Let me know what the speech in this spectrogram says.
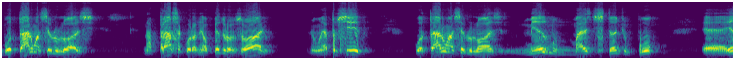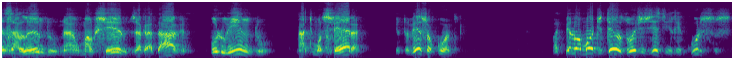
botaram a celulose na Praça Coronel Pedro Osório não é possível. Botaram a celulose, mesmo mais distante um pouco, é, exalando né, o mau cheiro desagradável, poluindo na atmosfera, eu também sou contra. Mas, pelo amor de Deus, hoje existem recursos,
